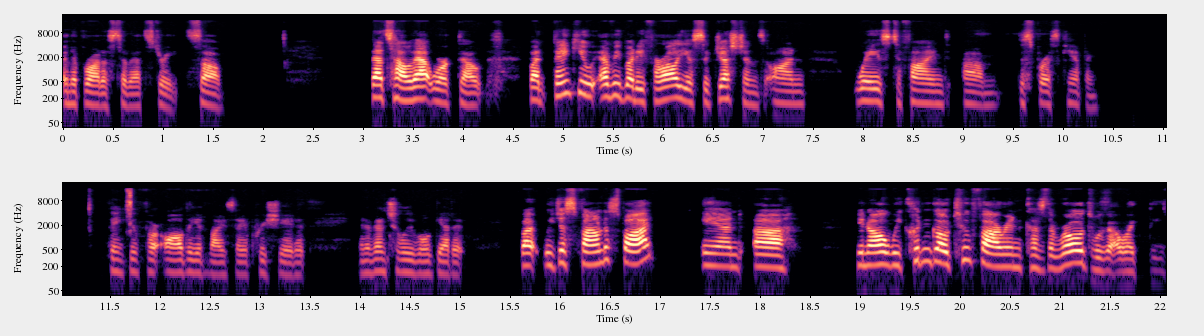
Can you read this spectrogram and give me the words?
and it brought us to that street. So that's how that worked out. But thank you, everybody, for all your suggestions on ways to find um, dispersed camping. Thank you for all the advice. I appreciate it. And eventually we'll get it. But we just found a spot and, uh, you know, we couldn't go too far in because the roads were like these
